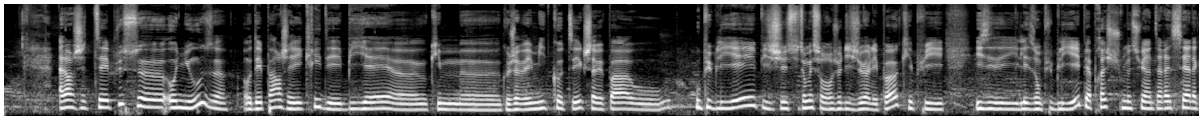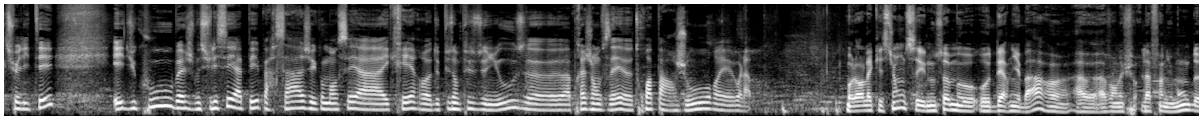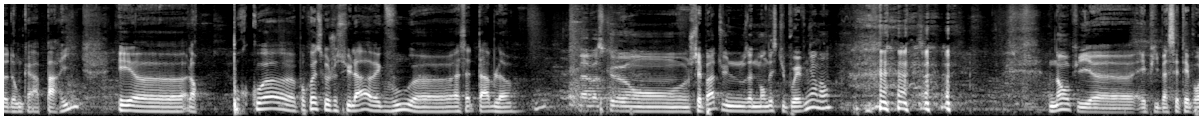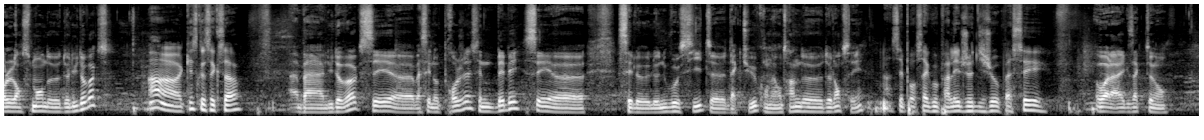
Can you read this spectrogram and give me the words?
Alors j'étais plus euh, aux news. Au départ, j'ai écrit des billets euh, que j'avais mis de côté, que je savais pas où, publier. Puis je suis tombée sur Joli Jeu à l'époque, et puis ils, les ont publiés. Puis après, je me suis intéressée à l'actualité. Et du coup, bah, je me suis laissée happer par ça. J'ai commencé à écrire de plus en plus de news. Euh, après, j'en faisais trois par jour, et voilà. Bon alors la question c'est nous sommes au, au dernier bar euh, avant la fin du monde donc à Paris. Et euh, alors pourquoi pourquoi est-ce que je suis là avec vous euh, à cette table? Bah, parce que, on... je sais pas, tu nous as demandé si tu pouvais venir, non? Non, puis, et puis bah, c'était pour le lancement de, de Ludovox. Ah qu'est-ce que c'est que ça? Ah, bah, Ludovox, c'est euh, bah, c'est notre projet, c'est notre bébé. C'est euh, le, le nouveau site euh, d'actu qu'on est en train de, de lancer. Ah, C'est pour ça que vous parlez de jeudi jeu au passé. Voilà, exactement.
